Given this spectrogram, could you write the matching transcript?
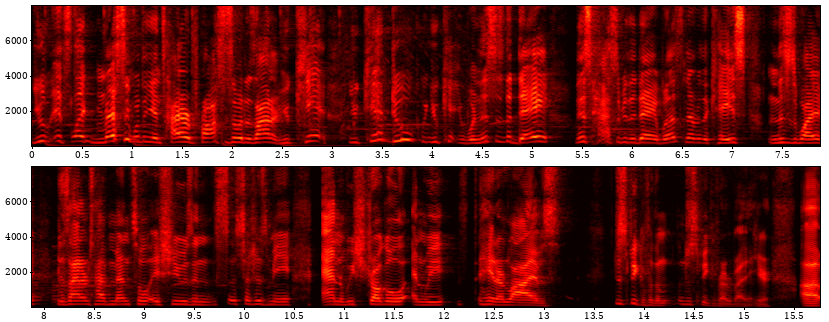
you it's like messing with the entire process of a designer. You can't you can't do you can't when this is the day this has to be the day, but that's never the case. And this is why designers have mental issues and such as me, and we struggle and we hate our lives just speaking for them. I'm just speaking for everybody here. Uh,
